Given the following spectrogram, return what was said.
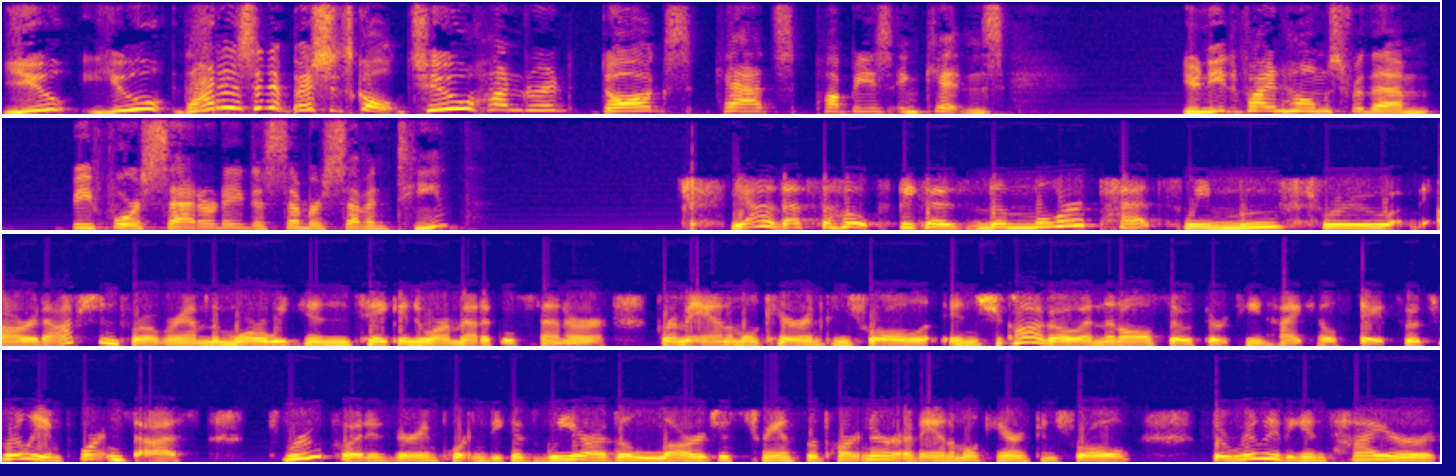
you you that is an ambitious goal. 200 dogs, cats, puppies and kittens. You need to find homes for them before Saturday, December 17th? Yeah, that's the hope because the more pets we move through our adoption program, the more we can take into our medical center from animal care and control in Chicago and then also 13 High Kill states. So it's really important to us. Throughput is very important because we are the largest transfer partner of animal care and control. So really the entire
